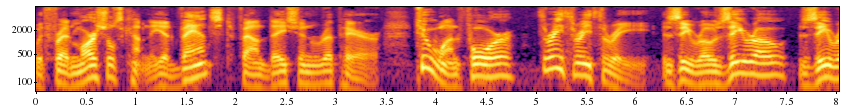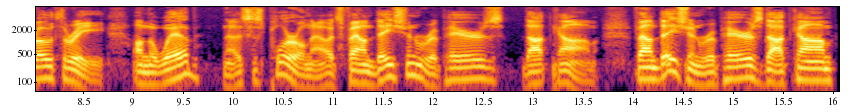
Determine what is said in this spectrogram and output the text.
with Fred Marshall's company, Advanced Foundation Repair. 214 333 0003. On the web, now this is plural now, it's foundationrepairs.com. Foundationrepairs.com.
